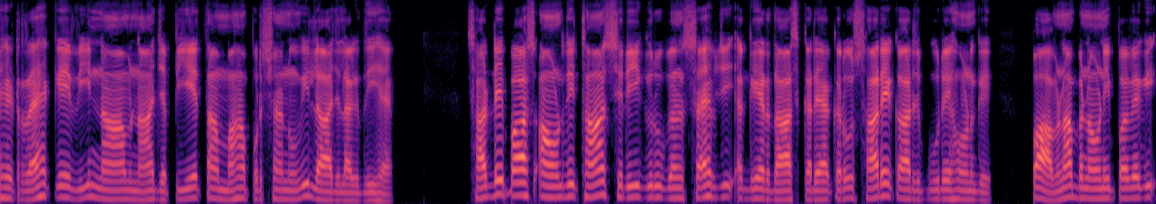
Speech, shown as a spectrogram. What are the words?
ਹੇਠ ਰਹਿ ਕੇ ਵੀ ਨਾਮ ਨਾ ਜਪੀਏ ਤਾਂ ਮਹਾਪੁਰਸ਼ਾਂ ਨੂੰ ਵੀ ਲਾਜ ਲੱਗਦੀ ਹੈ। ਸਾਡੇ ਪਾਸ ਆਉਣ ਦੀ ਥਾਂ ਸ੍ਰੀ ਗੁਰੂ ਗ੍ਰੰਥ ਸਾਹਿਬ ਜੀ ਅੱਗੇ ਅਰਦਾਸ ਕਰਿਆ ਕਰੋ, ਸਾਰੇ ਕਾਰਜ ਪੂਰੇ ਹੋਣਗੇ। ਭਾਵਨਾ ਬਣਾਉਣੀ ਪਵੇਗੀ,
